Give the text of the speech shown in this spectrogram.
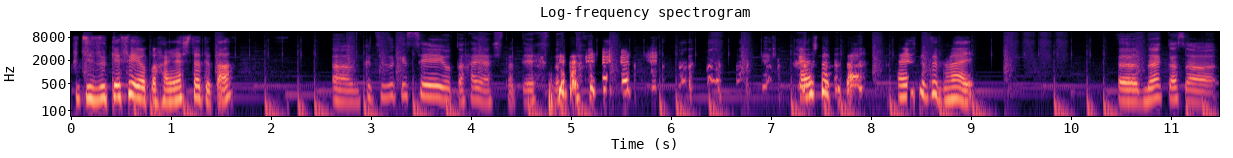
口づけせよと林立てた？あ口づけせーよと生やしたて。林立てた？林立て てない？あなんかさ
